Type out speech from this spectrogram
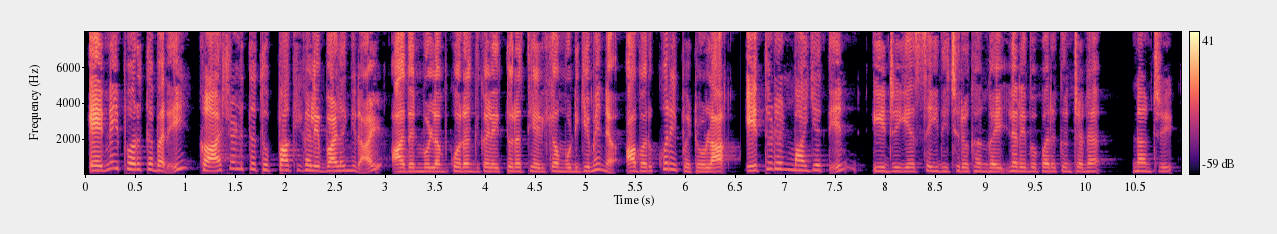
என்னை பொறுத்தவரை காற்றழுத்த துப்பாக்கிகளை வழங்கினால் அதன் மூலம் குரங்குகளை துரத்தி அளிக்க முடியும் என அவர் குறிப்பிட்டுள்ளார். இத்துடன் மையத்தின் இன்றைய செய்திச் சுருக்கங்கள் நிறைவு பெறுகின்றன நன்றி.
